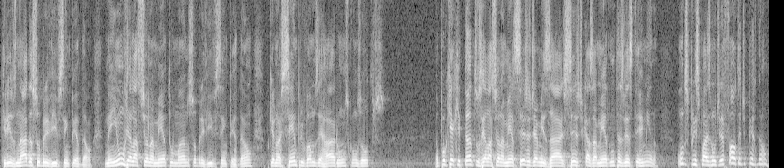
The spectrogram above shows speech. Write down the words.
Queridos, nada sobrevive sem perdão. Nenhum relacionamento humano sobrevive sem perdão, porque nós sempre vamos errar uns com os outros. Então, por que, que tantos relacionamentos, seja de amizade, seja de casamento, muitas vezes terminam? Um dos principais motivos é falta de perdão.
